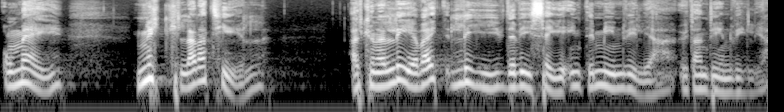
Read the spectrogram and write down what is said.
och mig nycklarna till att kunna leva ett liv där vi säger, inte min vilja, utan din vilja.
